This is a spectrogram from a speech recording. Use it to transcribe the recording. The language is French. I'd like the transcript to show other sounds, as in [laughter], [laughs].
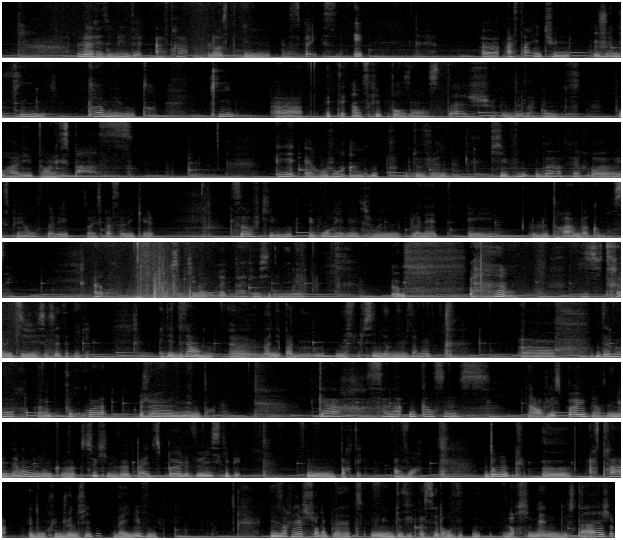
le résumé de Astra Lost in Space. Et euh, Astra est une jeune fille comme les autres qui a été inscrite dans un stage de vacances pour aller dans l'espace. Et elle rejoint un groupe de jeunes qui va faire euh, l'expérience d'aller dans l'espace avec elle. Sauf qu'ils vont arriver sur une planète et le drame va commencer. Alors, pour ceux qui n'auraient pas vu cet animé, euh, [laughs] je suis très mitigée sur cet animé. Il est bien, euh, là n'est pas le, souci bien évidemment. Euh, d'abord, pourquoi je n'aime pas? Car ça n'a aucun sens. Alors je vais spoil bien évidemment, donc ceux qui ne veulent pas être spoil, veuillez skipper ou partez. Au revoir. Donc, euh, Astra est donc une jeune fille naïve. Ils arrivent sur la planète où ils devaient passer leur, semaine de stage,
